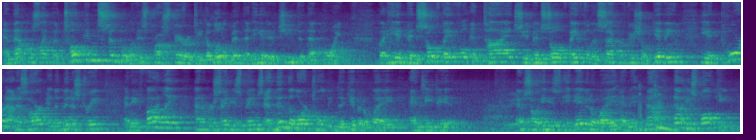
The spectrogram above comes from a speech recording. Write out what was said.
And that was like the token symbol of his prosperity, the little bit that he had achieved at that point. But he had been so faithful in tithes, he had been so faithful in sacrificial giving, he had poured out his heart in the ministry, and he finally had a Mercedes Benz, and then the Lord told him to give it away, and he did. And so he's, he gave it away, and he, now, now he's walking.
